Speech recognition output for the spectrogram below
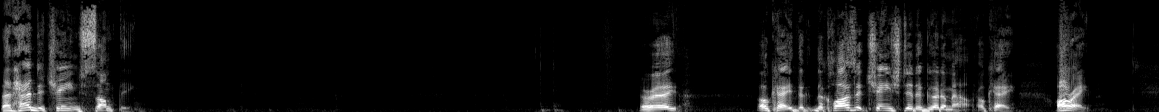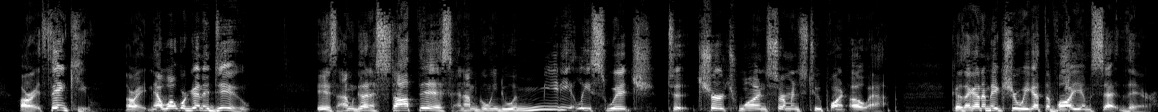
That had to change something. All right. Okay, the, the closet changed it a good amount. Okay. All right. All right, thank you. All right, now what we're going to do is I'm going to stop this and I'm going to immediately switch to Church One Sermons 2.0 app because I got to make sure we got the volume set there.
